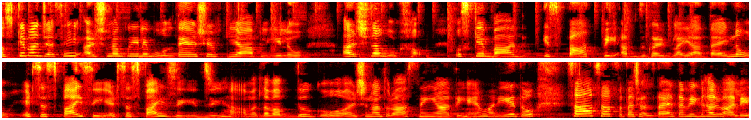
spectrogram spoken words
उसके बाद जैसे ही अर्चना को ये बोलते हैं शिव कि आप ये लो, अर्चना को खाओ। उसके बाद इस बात पे अब्दू का रिप्लाई आता है no it's spicy it's spicy जी हाँ मतलब अब्दू को अर्चना तो रास नहीं आती हैं और ये तो साफ़ साफ़ पता चलता है, तभी घर वाले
